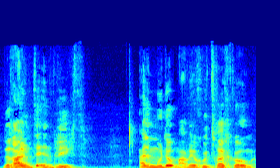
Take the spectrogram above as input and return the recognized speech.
de ruimte invliegt. En het moet ook maar weer goed terugkomen.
